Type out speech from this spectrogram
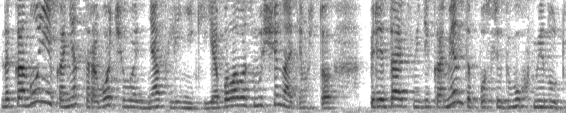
Накануне конец рабочего дня клиники. Я была возмущена тем, что передать медикаменты после двух минут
